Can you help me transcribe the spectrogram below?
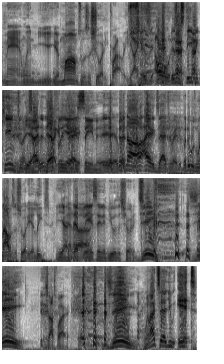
Man, when you, your mom's was a shorty, probably. Like, this, oh, this is Stephen King joint. yeah, so I definitely ain't seen it. Yeah, but no, I exaggerated. But it was when I was a shorty, at least. Yeah, and, I definitely uh, ain't seen it. view of the a shorty. G, G. Shots fired. G. When I tell you it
